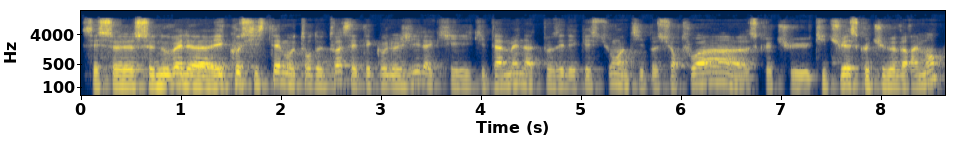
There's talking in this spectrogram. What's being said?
C'est ce, nouvel euh, écosystème autour de toi, cette écologie là qui, t'amène à te poser des questions un petit peu sur toi, euh, ce que tu, qui tu es, ce que tu veux vraiment.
